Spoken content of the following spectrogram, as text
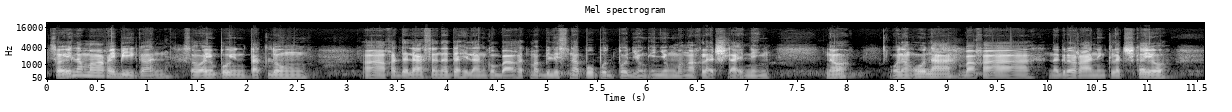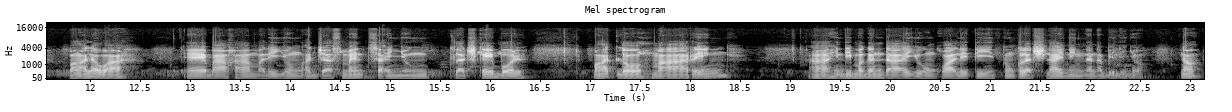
So, ayun mga kaibigan. So, ayun po yung tatlong ah, kadalasan na dahilan kung bakit mabilis na pupudpod yung inyong mga clutch lining, no? Unang-una, baka nagra-running clutch kayo. Pangalawa, eh baka mali yung adjustment sa inyong clutch cable. Pangatlo, maaring ah, hindi maganda yung quality ng clutch lining na nabili nyo. No?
